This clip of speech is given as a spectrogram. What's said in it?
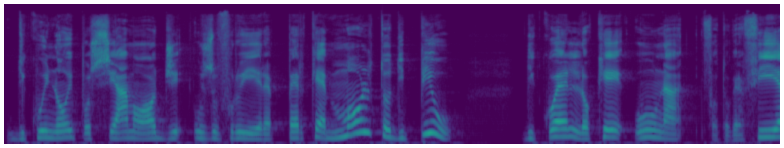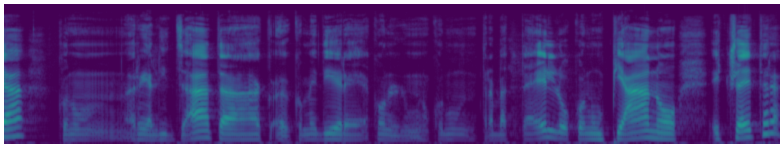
di cui noi possiamo oggi usufruire, perché molto di più di quello che una fotografia con un, realizzata, eh, come dire, con, con, un trabattello, con un piano, eccetera,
